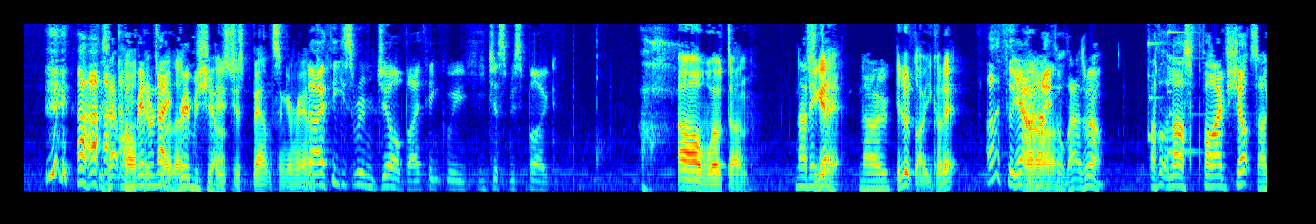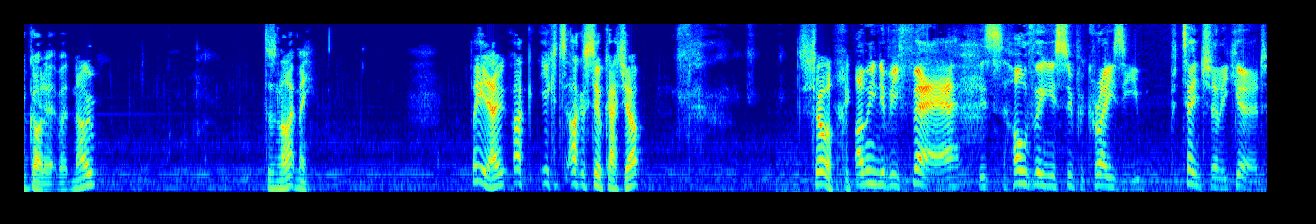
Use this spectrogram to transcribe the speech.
Is that my middle name? Dweller. Rimshot. It's just bouncing around. No, I think it's rim job. I think we he just misspoke. Oh, well done. No, I Did didn't you get get it. No. It looked like you got it. I thought Yeah, you were I thought that as well. I thought the last five shots I got it, but no. Doesn't like me. But you know, I, c- you can, I can still catch up. Sure. I mean, to be fair, this whole thing is super crazy. You potentially could.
